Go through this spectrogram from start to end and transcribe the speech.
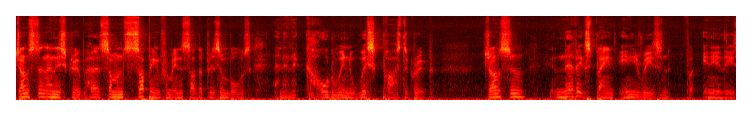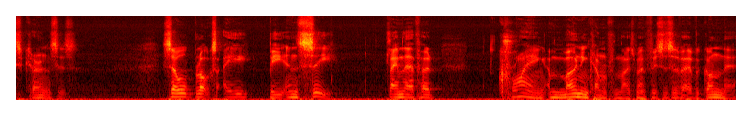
Johnston and his group heard someone sobbing from inside the prison walls, and then a cold wind whisked past the group. Johnston never explained any reason for any of these occurrences. Cell blocks A, B, and C claim they have heard crying and moaning coming from those when visitors have ever gone there.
